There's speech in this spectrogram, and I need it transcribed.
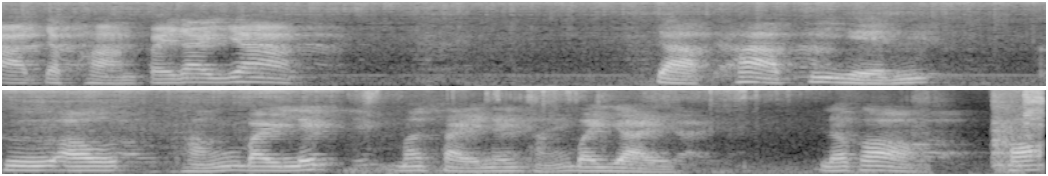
กาศจะผ่านไปได้ยาก จากภาพที่เห็น คือเอาถังใบเล็กมาใส่ในถังใบใหญ่ แล้วก็เคาะ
